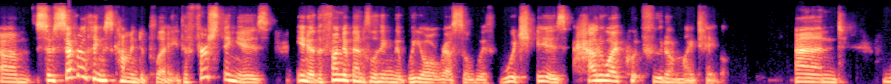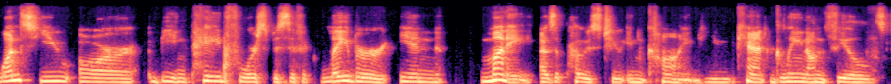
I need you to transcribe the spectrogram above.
um, so several things come into play. The first thing is, you know, the fundamental thing that we all wrestle with, which is how do I put food on my table? And once you are being paid for specific labor in money as opposed to in kind, you can't glean on fields.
